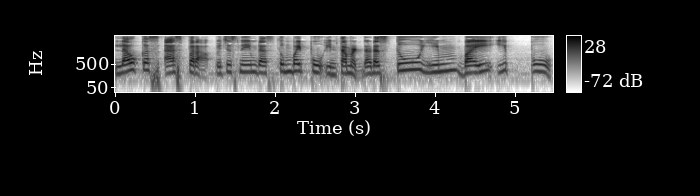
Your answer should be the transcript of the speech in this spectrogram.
Leucas aspera, which is named as Tumbai Poo in Tamil. That is Tu Imbai Ippu.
